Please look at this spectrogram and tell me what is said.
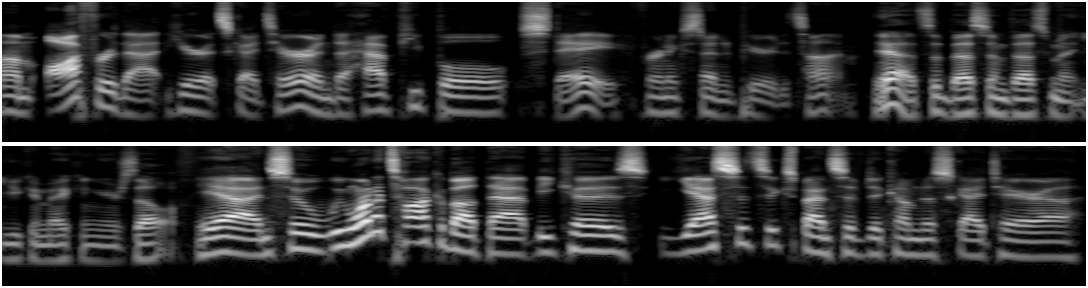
um, offer that here at Skyterra and to have people stay for an extended period of time. Yeah, it's the best investment you can make in yourself. Yeah, and so we want to talk about that because yes, it's expensive to come to Skyterra,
